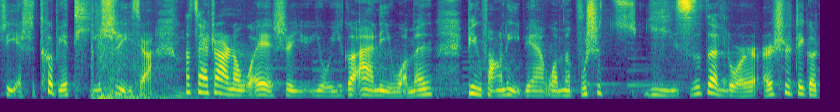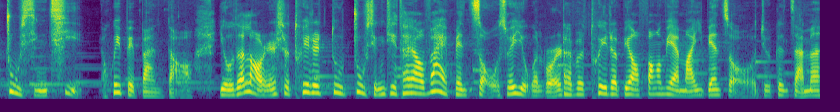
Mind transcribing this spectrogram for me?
这也是特别提示一下。那在这儿呢，我也是有一个案例，我们病房里边，我们不是椅子的轮儿，而是这个助行器也会被绊倒。有的老人是推着助助行器，他要外边走，所以有个轮儿，他不是推着比较方便嘛，一边走就跟咱们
